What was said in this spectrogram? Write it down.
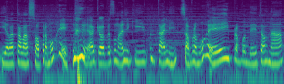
e ela tá lá só pra morrer. é aquela personagem que tá ali só pra morrer e pra poder tornar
